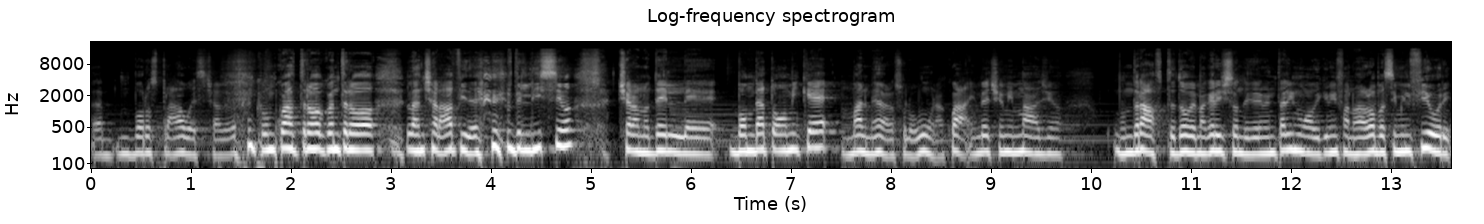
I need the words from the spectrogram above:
eh, Boros Prowess c'avevo, con quattro, quattro lanciarapide, bellissimo. C'erano delle bombe atomiche, ma almeno era solo una. Qua invece mi immagino un draft dove magari ci sono degli elementali nuovi che mi fanno una roba simil Fury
